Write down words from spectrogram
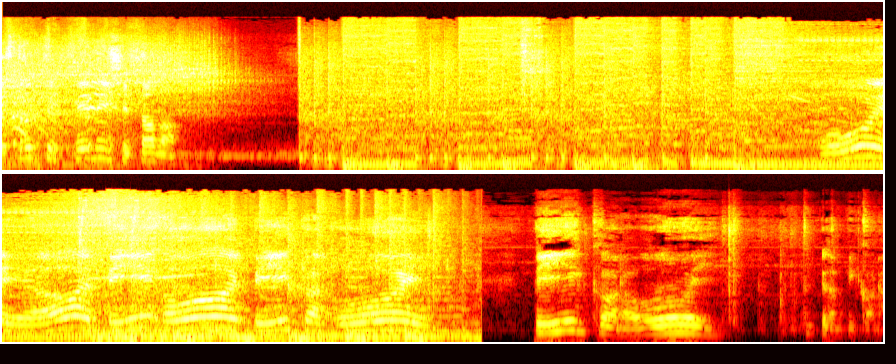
Destructive Finish y todo. Uy, uy, Pícoro, uy, Pícoro, uy. Pícoro, uy. Estúpido Pícoro.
